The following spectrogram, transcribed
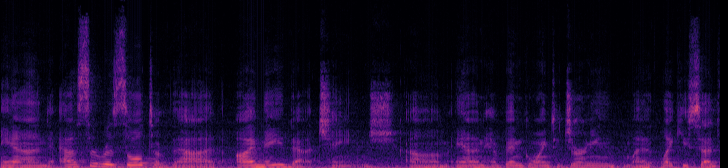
And as a result of that, I made that change um, and have been going to Journey, my, like you said,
